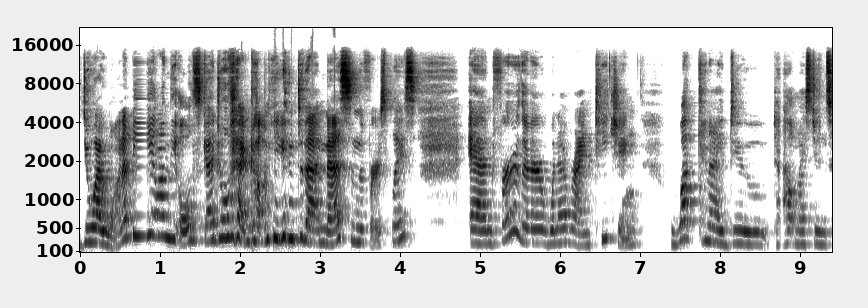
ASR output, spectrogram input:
Do I want to be on the old schedule that got me into that mess in the first place? And further, whenever I'm teaching, what can I do to help my students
